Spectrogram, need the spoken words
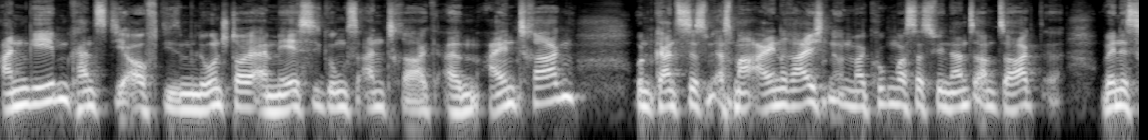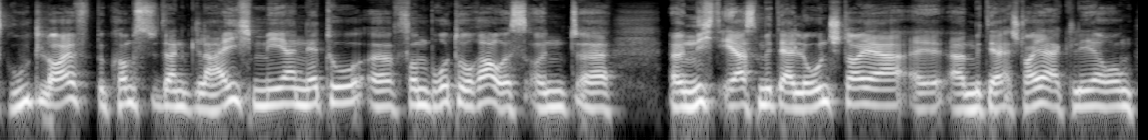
angeben, kannst die auf diesem Lohnsteuerermäßigungsantrag ähm, eintragen und kannst das erstmal einreichen und mal gucken, was das Finanzamt sagt. Wenn es gut läuft, bekommst du dann gleich mehr netto äh, vom Brutto raus und äh, äh nicht erst mit der Lohnsteuer, mit der Steuererklärung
